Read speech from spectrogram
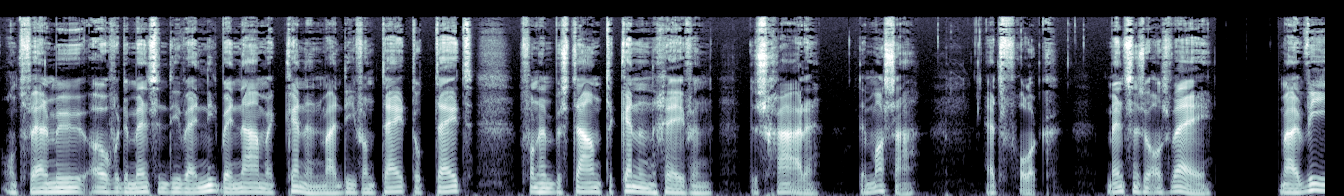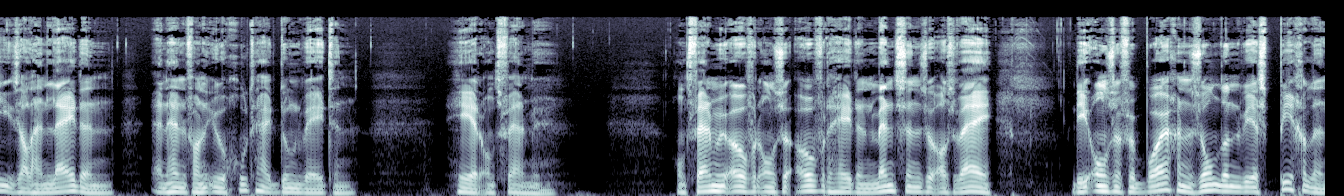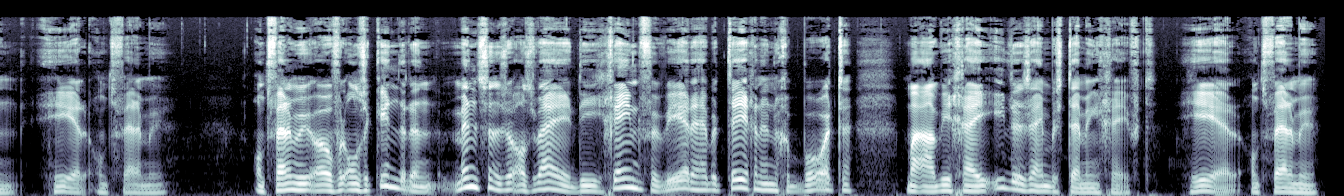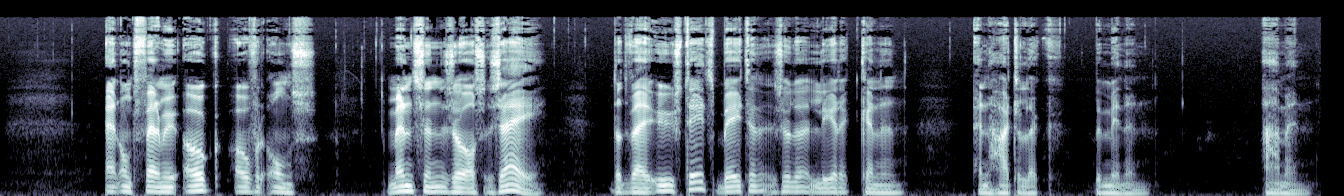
Ontferm u over de mensen die wij niet bij name kennen, maar die van tijd tot tijd van hun bestaan te kennen geven, de schare, de massa, het volk, mensen zoals wij. Maar wie zal hen leiden en hen van uw goedheid doen weten? Heer, ontferm u. Ontferm u over onze overheden, mensen zoals wij, die onze verborgen zonden weerspiegelen. Heer, ontferm u. Ontferm u over onze kinderen, mensen zoals wij, die geen verweer hebben tegen hun geboorte, maar aan wie gij ieder zijn bestemming geeft. Heer, ontferm u. En ontferm u ook over ons, mensen zoals zij, dat wij u steeds beter zullen leren kennen en hartelijk beminnen. Amen.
